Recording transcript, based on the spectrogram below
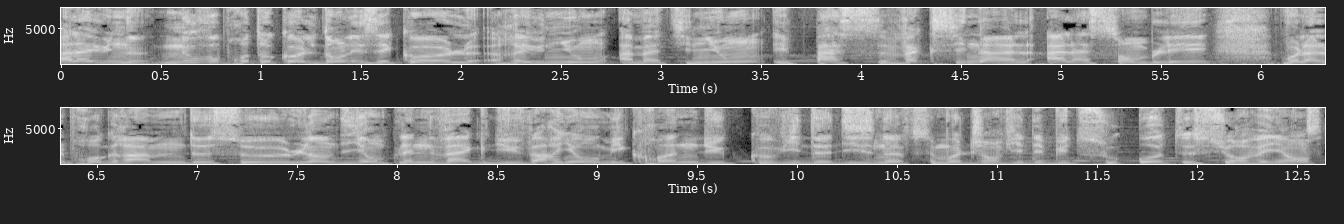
À la une, nouveau protocole dans les écoles, réunion à Matignon et passe vaccinal à l'Assemblée. Voilà le programme de ce lundi en pleine vague du variant Omicron du Covid-19. Ce mois de janvier débute sous haute surveillance.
